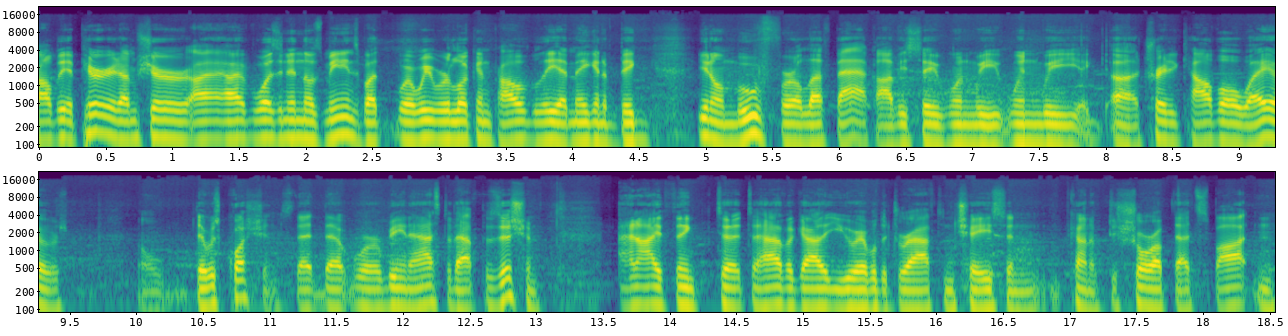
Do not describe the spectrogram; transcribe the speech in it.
probably a period. I'm sure I, I wasn't in those meetings, but where we were looking probably at making a big, you know, move for a left back. Obviously, when we when we uh, traded Calvo away, there was, you know, there was questions that that were being asked of that position. And I think to, to have a guy that you were able to draft and chase and kind of to shore up that spot, and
